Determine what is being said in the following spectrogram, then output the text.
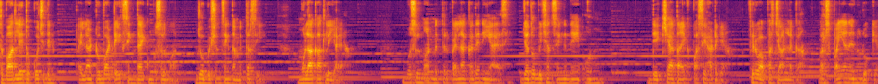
ਤਬਾਦਲੇ ਤੋਂ ਕੁਝ ਦਿਨ ਪਹਿਲਾਂ ਟੋਬਾ ਟੇਕ ਸਿੰਘ ਦਾ ਇੱਕ ਮੁਸਲਮਾਨ, ਜੋ ਬਿਸ਼ਨ ਸਿੰਘ ਦਾ ਮਿੱਤਰ ਸੀ ਮੁਲਾਕਾਤ ਲਈ ਆਇਆ। ਮੁਸਲਮਾਨ ਮਿੱਤਰ ਪਹਿਲਾਂ ਕਦੇ ਨਹੀਂ ਆਇਆ ਸੀ। ਜਦੋਂ ਬਿਸ਼ਨ ਸਿੰਘ ਨੇ ਉਹਨੂੰ ਦੇਖਿਆ ਤਾਂ ਇੱਕ ਪਾਸੇ ਹਟ ਗਿਆ। ਫਿਰ ਵਾਪਸ ਜਾਣ ਲੱਗਾ, ਪਰ ਸਿਪਾਹੀਆਂ ਨੇ ਉਹਨੂੰ ਰੋਕਿਆ।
